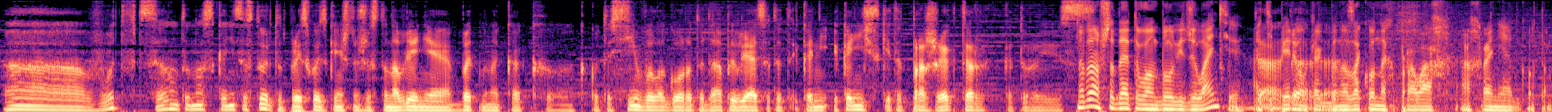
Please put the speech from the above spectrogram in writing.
А, вот в целом-то у нас конец истории. Тут происходит, конечно же, становление Бэтмена как э, какой-то символа города, да, появляется этот икони- иконический этот прожектор, который... Ну, потому что до этого он был виджиланти, а да, а теперь да, он как да. бы на законных правах охраняет Готэм.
